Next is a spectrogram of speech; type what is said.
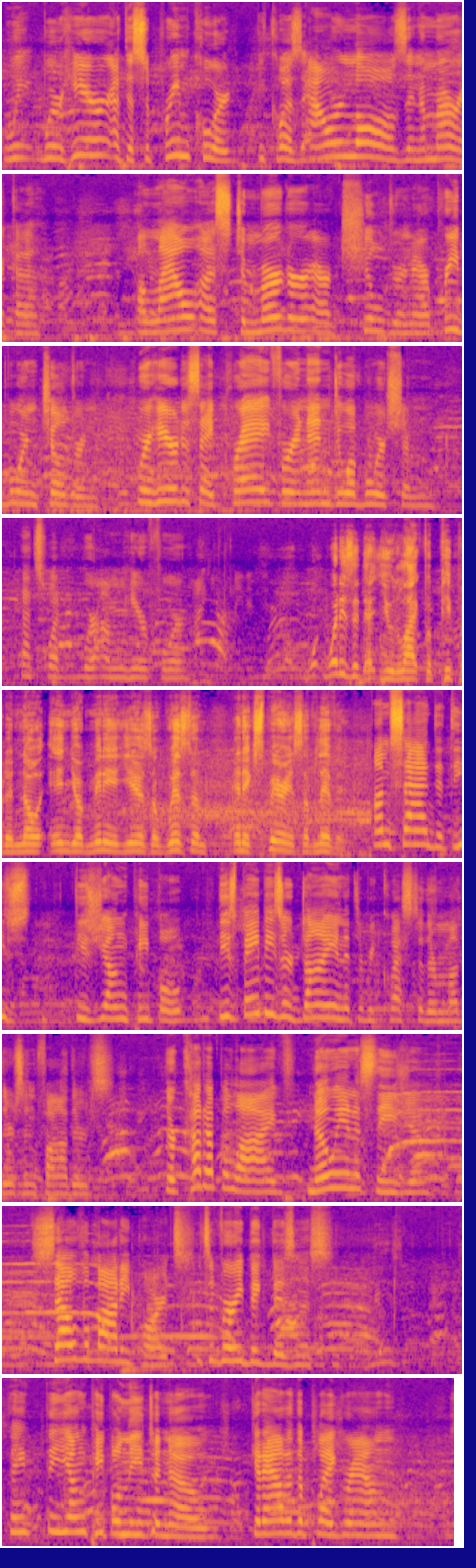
We, we're here at the Supreme Court because our laws in America allow us to murder our children, our preborn children. We're here to say, pray for an end to abortion. That's what we're, I'm here for. Wh- What is it that you like for people to know in your many years of wisdom and experience of living? I'm sad that these these young people, these babies are dying at the request of their mothers and fathers. They're cut up alive, no anesthesia, sell the body parts. It's a very big business. They, the young people need to know get out of the playground,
